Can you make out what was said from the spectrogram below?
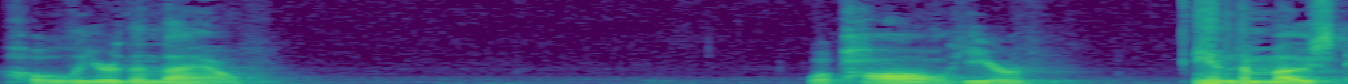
holier than thou. Well, Paul here, in the most,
